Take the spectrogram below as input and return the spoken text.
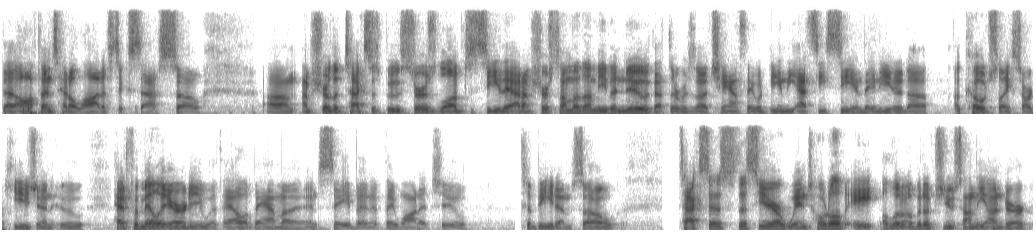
the offense had a lot of success. So um, I'm sure the Texas boosters love to see that. I'm sure some of them even knew that there was a chance they would be in the SEC and they needed a, a coach like Sarkisian who had familiarity with Alabama and Saban if they wanted to to beat him. So Texas this year, win total of eight, a little bit of juice on the under,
